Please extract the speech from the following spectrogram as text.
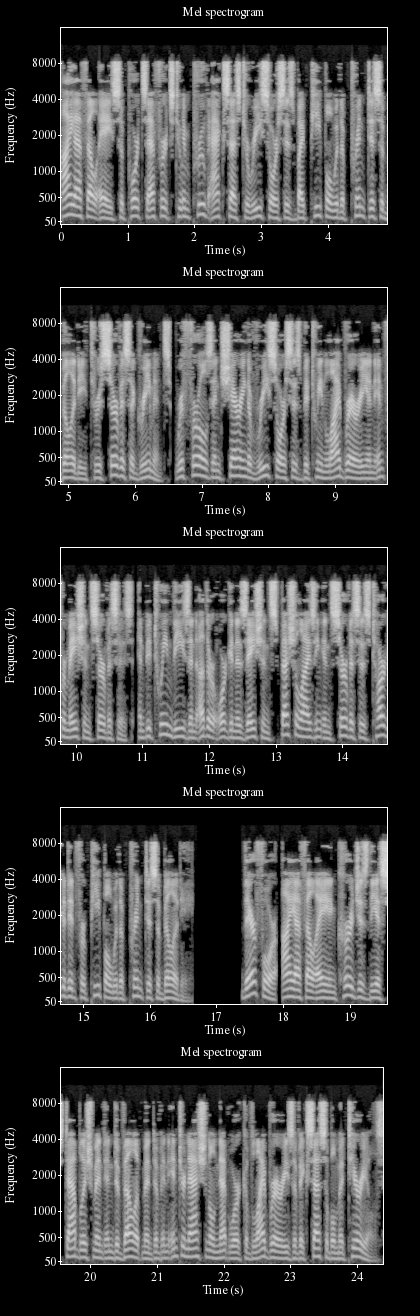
IFLA supports efforts to improve access to resources by people with a print disability through service agreements, referrals and sharing of resources between library and information services, and between these and other organizations specializing in services targeted for people with a print disability. Therefore, IFLA encourages the establishment and development of an international network of libraries of accessible materials.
